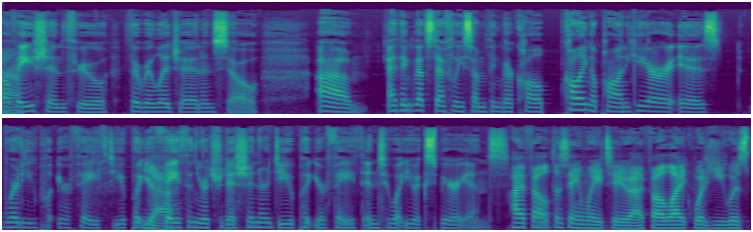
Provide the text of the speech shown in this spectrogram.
salvation through the religion, and so um, I think that's definitely something they're call calling upon here. Is where do you put your faith? Do you put your Yeah. faith in your tradition, or do you put your faith into what you experience? I felt the same way too. I felt like what he was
